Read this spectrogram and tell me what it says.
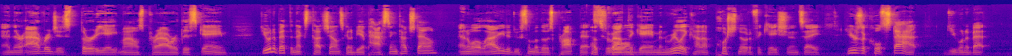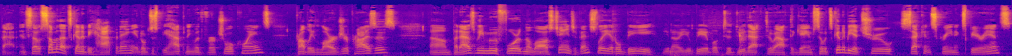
And their average is 38 miles per hour this game. Do you want to bet the next touchdown is going to be a passing touchdown? And it will allow you to do some of those prop bets That's throughout cool. the game and really kind of push notification and say, here's a cool stat. Do you want to bet that? And so some of that's going to be happening. It'll just be happening with virtual coins, probably larger prizes. Um, but as we move forward and the laws change, eventually it'll be, you know, you'll be able to do that throughout the game. So it's going to be a true second screen experience.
